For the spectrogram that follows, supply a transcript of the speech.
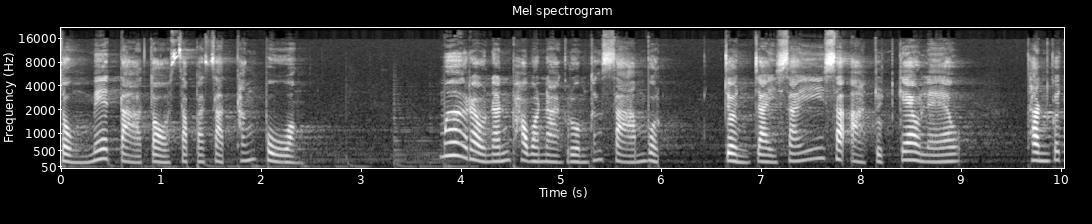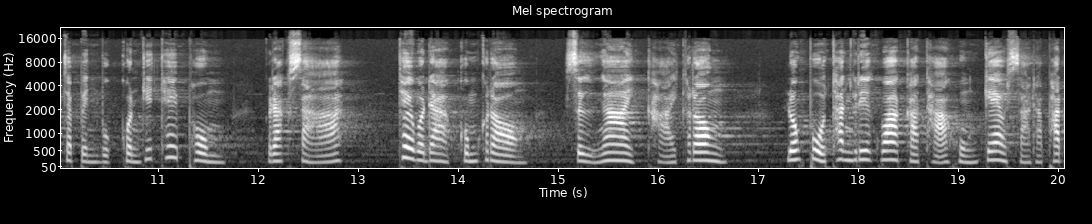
ส่งเมตตาต่อสรรพสัตว์ทั้งปวง เมื่อเรานั้นภาวนารวมทั้งสามบท จนใจใสสะอาดตุดแก้วแล้ว ท่านก็จะเป็นบุคคลที่เทพพรมรักษา เทวดาคุ้มครอง สื่อง่ายขายคล่อง หลวงปู่ท่านเรียกว่าคาถาหงแก้วสารพัด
